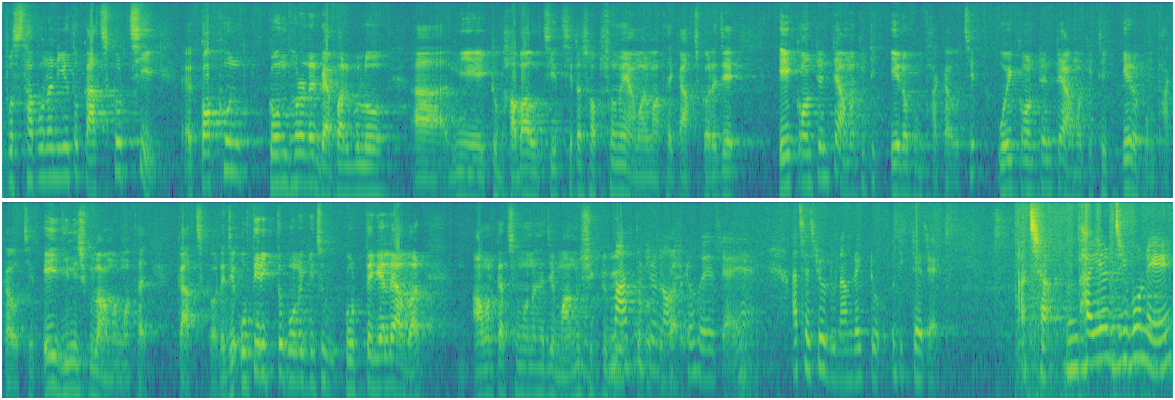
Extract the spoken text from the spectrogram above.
উপস্থাপনা নিয়ে তো কাজ করছি কখন কোন ধরনের ব্যাপারগুলো নিয়ে একটু ভাবা উচিত, সেটা সবসময় আমার মাথায় কাজ করে যে এই কন্টেন্টে আমাকে ঠিক এরকম থাকা উচিত ওই কন্টেন্টে আমাকে ঠিক এরকম থাকা উচিত। এই জিনিসগুলো আমার মাথায় কাজ করে। যে অতিরিক্ত কোনো কিছু করতে গেলে আবার আমার কাছে মনে হয় যে মানুষ একটু বিরক্ত হতে পারে। নষ্ট হয়ে যায় হ্যাঁ। আচ্ছা চলুন আমরা একটু ওদিকটা যাই। আচ্ছা ভাইয়ার জীবনে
